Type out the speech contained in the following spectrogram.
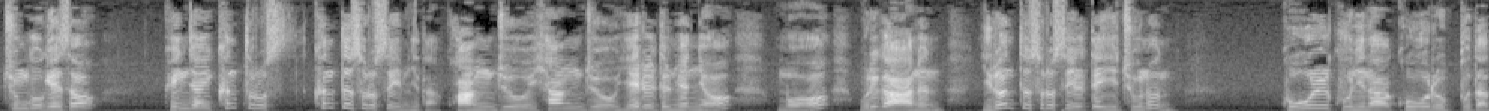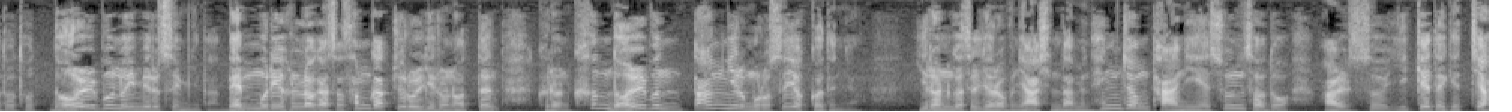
중국에서 굉장히 큰 뜻으로 쓰입니다. 광주, 향주, 예를 들면요. 뭐, 우리가 아는 이런 뜻으로 쓰일 때 이 주는 고을군이나 고을읍보다도 더 넓은 의미로 쓰입니다. 냇물이 흘러가서 삼각주를 이룬 어떤 그런 큰 넓은 땅 이름으로 쓰였거든요. 이런 것을 여러분이 아신다면 행정 단위의 순서도 알 수 있게 되겠죠.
